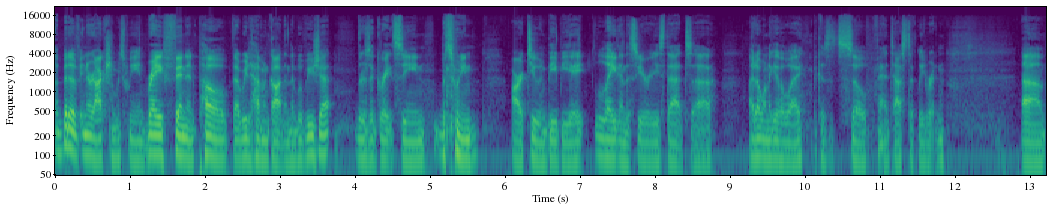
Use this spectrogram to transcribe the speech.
a bit of interaction between Rey, Finn, and Poe that we haven't gotten in the movies yet. There's a great scene between R2 and BB-8 late in the series that uh, I don't want to give away because it's so fantastically written. Um,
